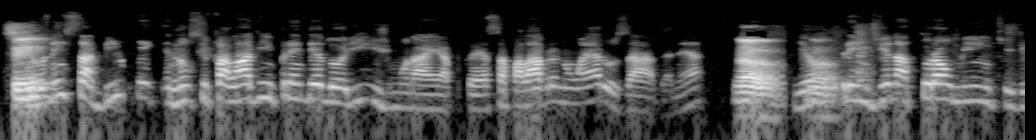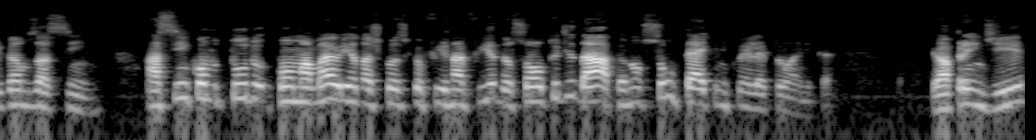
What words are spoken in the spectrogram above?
Sim. Eu nem sabia que não se falava em empreendedorismo na época. Essa palavra não era usada, né? Não. E eu não. aprendi naturalmente, digamos assim. Assim como tudo, como a maioria das coisas que eu fiz na vida, eu sou autodidata. Eu não sou um técnico em eletrônica. Eu aprendi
